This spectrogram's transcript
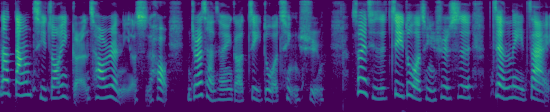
那当其中一个人超越你的时候，你就会产生一个嫉妒的情绪，所以其实嫉妒的情绪是建立在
